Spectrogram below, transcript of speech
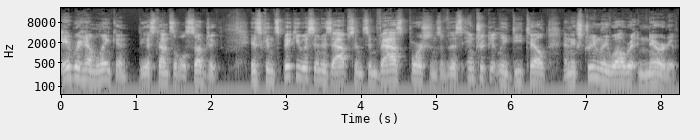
Abraham Lincoln, the ostensible subject, is conspicuous in his absence in vast portions of this intricately detailed and extremely well written narrative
